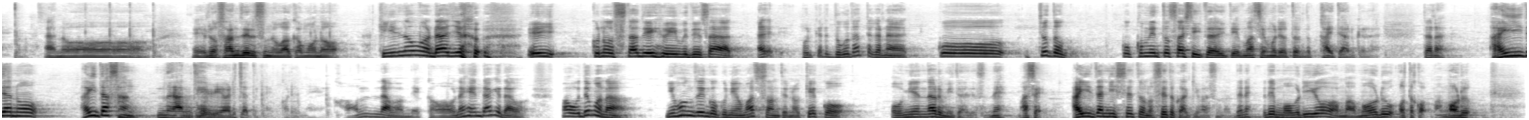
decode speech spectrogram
あのー、ロサンゼルスの若者。昨日もラジオ、えこのスタンド FM でさ、あれ、これからどこだったかなこう、ちょっと、こうコメントさせていただいて、マセモリオと書いてあるから。ただ、間の、間さんなんて言われちゃってね。これね、こんなもんね、この辺だけだわ。まあ、でもな、日本全国にはマスさんっていうのは結構お見えになるみたいですね。マセ。間に瀬戸の瀬と書きますのでね。で、森を守る男、守る。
